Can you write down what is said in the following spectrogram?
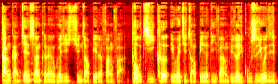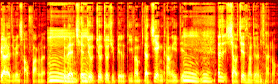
杠杆建商可能会去寻找别的方法，投机客也会去找别的地方，比如说去股市就会就不要来这边炒房了，嗯，对不对？钱就就就去别的地方，比较健康一点。嗯嗯。但是小建商就很惨哦。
